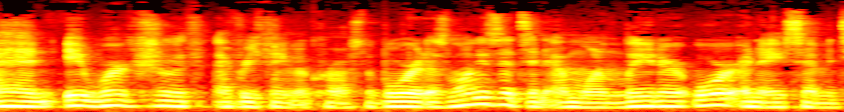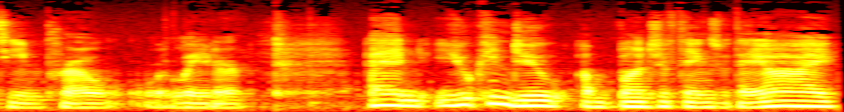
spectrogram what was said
and it works with everything across the board as long as it's an M1 later or an A17 Pro or later. And you can do a bunch of things with AI,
